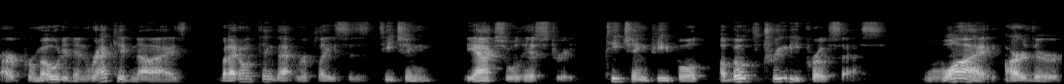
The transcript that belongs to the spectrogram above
are promoted and recognized, but I don't think that replaces teaching the actual history, teaching people about the treaty process. Why are there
